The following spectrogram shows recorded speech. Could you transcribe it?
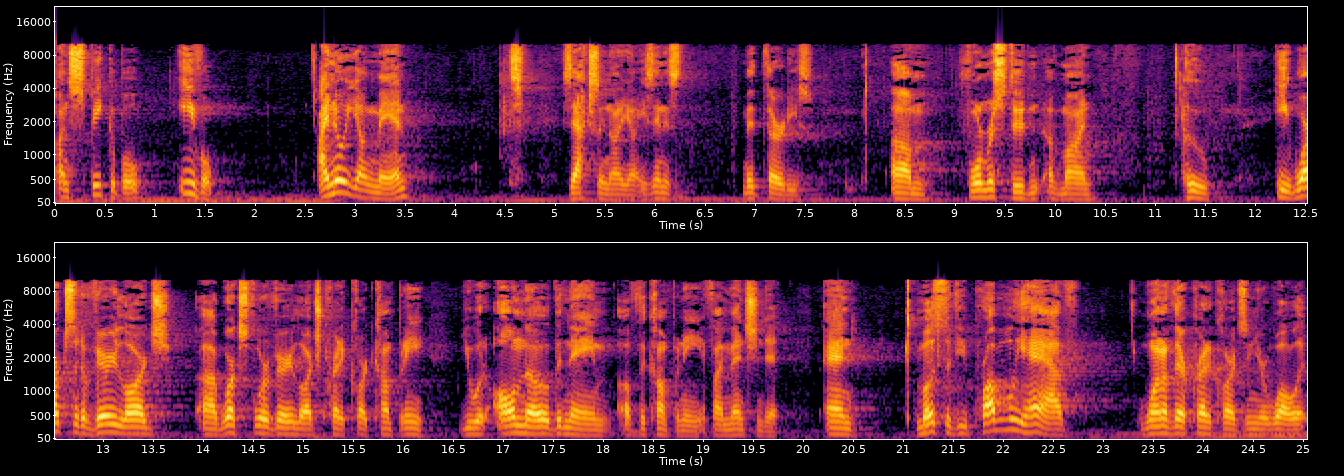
unspeakable evil. I know a young man He's actually not young, he's in his mid 30s. Um, former student of mine who he works at a very large, uh, works for a very large credit card company. You would all know the name of the company if I mentioned it. And most of you probably have one of their credit cards in your wallet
